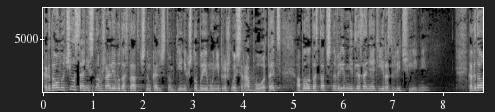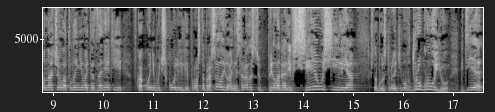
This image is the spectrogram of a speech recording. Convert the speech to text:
когда он учился, они снабжали его достаточным количеством денег, чтобы ему не пришлось работать, а было достаточно времени для занятий и развлечений. Когда он начал отлынивать от занятий в какой-нибудь школе или просто бросал ее, они с радостью прилагали все усилия, чтобы устроить его в другую, где,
